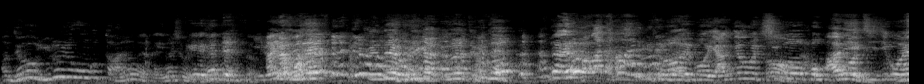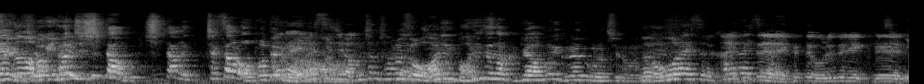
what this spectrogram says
아, 내가 이러려고 온 것도 아니고 약간 이런 식으로 그게 근데. 이런 아니 근데 근데 우리가 그걸 듣고. 이렇게 된 거야. 거의 뭐 양념을 치고 어. 볶고 아니, 지지고 무슨 해서 여기 현지 식당 식당 책상을 엎었대는 내가 거야. MSG를 엄청 처음 그래서 아니 말이 되나 그게 아무리 그래도 그렇지 오므라이스를 아니, 카레라이스. 그때 그때 우리들이 그좀이.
